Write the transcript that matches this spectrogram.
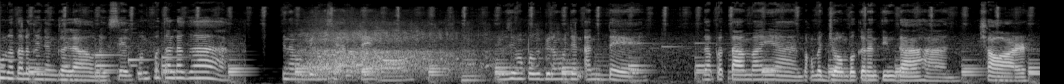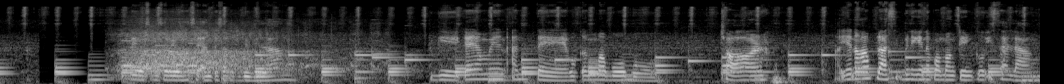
Muna talaga niyang galaw. Nag-cellphone pa talaga. Sinamabilang si ante, oh. Yung mga pagbibilang mo dyan, ante. Dapat tama yan. Baka majombag ka ng tindahan. Char. Seryoso na seryoso si ante sa pagbibilang. Sige, kaya mo yan ante. Huwag kang mabobo. Char. Ayan na nga plastic binigyan na pamangkin ko. Isa lang.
